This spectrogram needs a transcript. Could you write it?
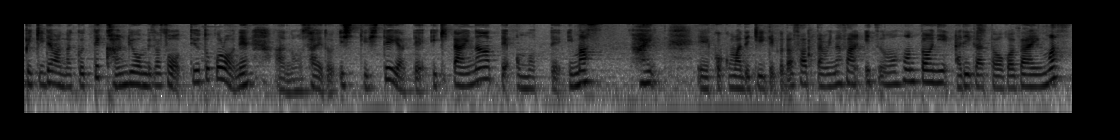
璧ではなくて完了を目指そうっていうところをねあの再度意識してやっていきたいなって思っています。はい、えー、ここまで聞いてくださった皆さんいつも本当にありがとうございます。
